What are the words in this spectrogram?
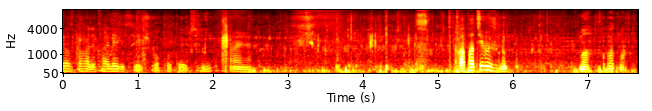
biraz daha detaylı gitsin şu kaportayı sileyim. Aynen. Kapatayım mı şunu? Ma kapatma.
